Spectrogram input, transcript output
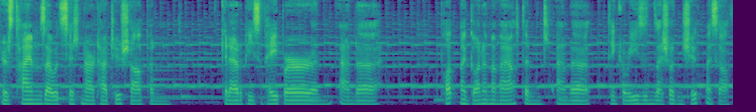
There's times I would sit in our tattoo shop and get out a piece of paper and and uh, put my gun in my mouth and and uh, think of reasons I shouldn't shoot myself.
